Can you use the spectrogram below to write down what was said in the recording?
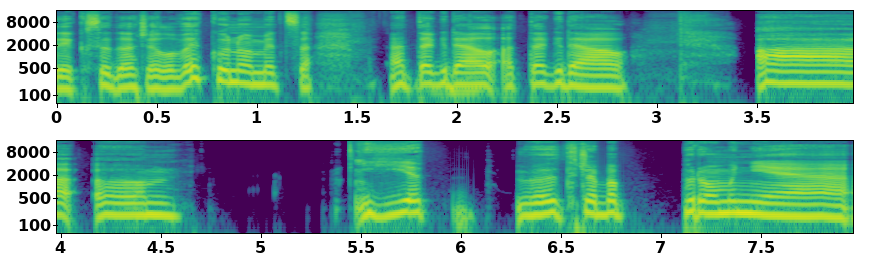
jak se dařilo v ekonomice a tak dál a tak dál. A um, je třeba pro mě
